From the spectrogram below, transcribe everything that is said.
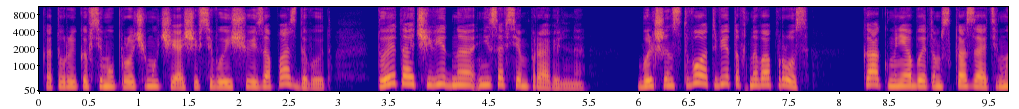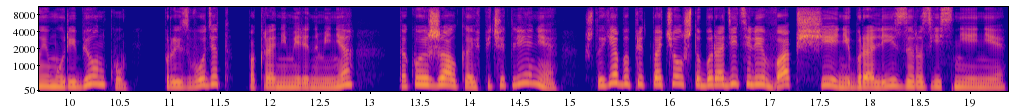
которые, ко всему прочему, чаще всего еще и запаздывают, то это, очевидно, не совсем правильно. Большинство ответов на вопрос «как мне об этом сказать моему ребенку производят, по крайней мере на меня, такое жалкое впечатление, что я бы предпочел, чтобы родители вообще не брались за разъяснение.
